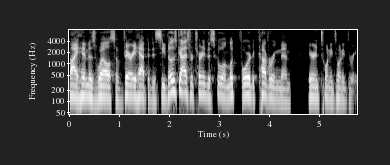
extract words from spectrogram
by him as well. So very happy to see those guys returning to school and look forward to covering them here in 2023.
